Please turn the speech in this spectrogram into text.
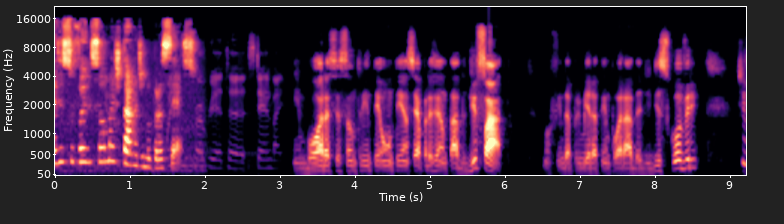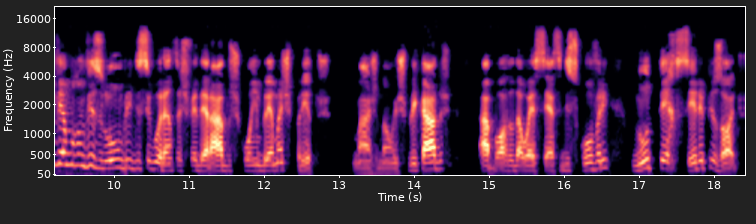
mas isso foi só mais tarde no processo. Embora a sessão 31 tenha se apresentado de fato no fim da primeira temporada de Discovery, tivemos um vislumbre de seguranças federados com emblemas pretos, mas não explicados, a bordo da USS Discovery no terceiro episódio.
